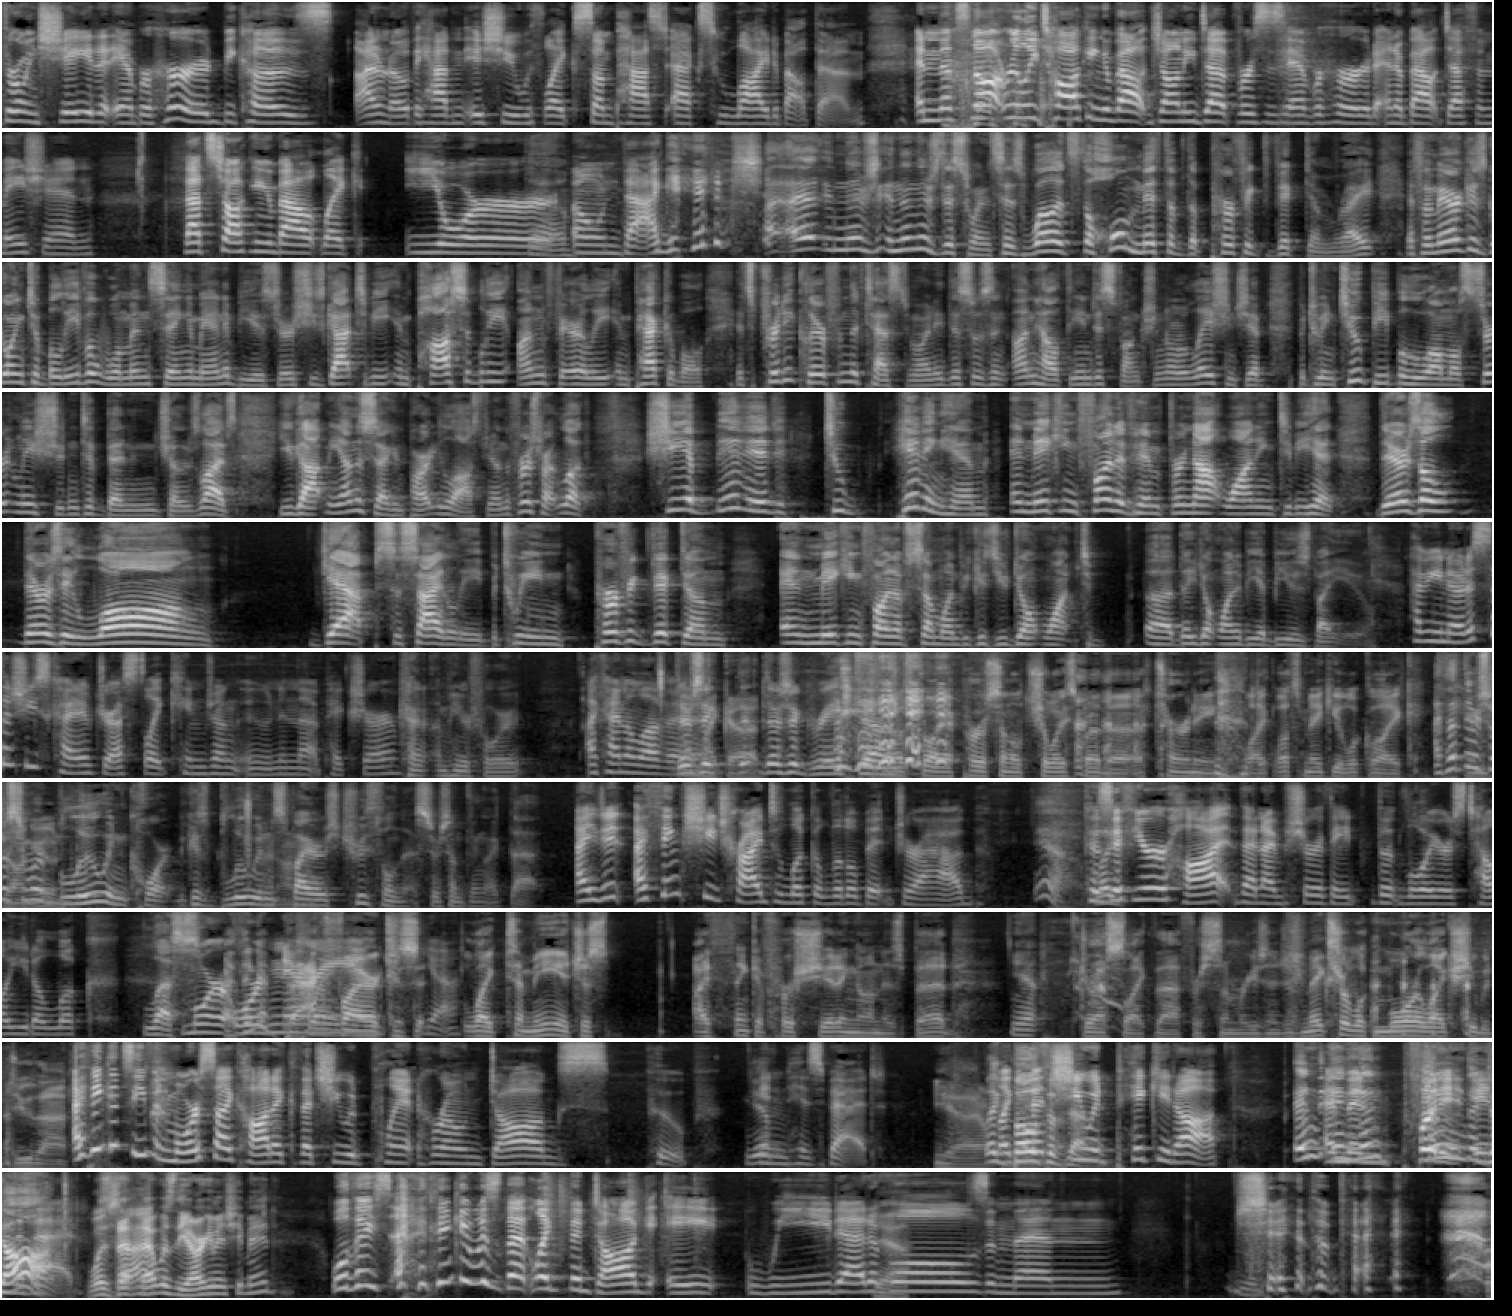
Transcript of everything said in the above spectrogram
throwing shade at Amber Heard because I don't know they had an issue with like some past ex who lied about them, and that's not really talking about Johnny Depp versus Amber Heard and about defamation. That's talking about like your Yeah. own baggage. I, I, and there's and then there's this one. It says, "Well, it's the whole myth of the perfect victim, right? If America's going to believe a woman saying a man abused her, she's got to be impossibly unfairly impeccable. It's pretty clear from the testimony this was an unhealthy and dysfunctional relationship between two people who almost certainly shouldn't have been in each other's lives. You got me on the second part, you lost me on the first part. Look, she admitted to hitting him and making fun of him for not wanting to be hit. There's a there is a long gap societally between perfect victim and making fun of someone because you don't want to uh, they don't want to be abused by you Have you noticed that she's kind of dressed like Kim Jong Un in that picture? kind of, i'm here for it I kind of love it. there's Oh a my God. there- there's a great That uh, was probably a personal choice by the attorney. Like, let's make you look like. i thought they were Kim supposed to wear blue in court because blue inspires truthfulness or something like that I did. I think she tried to look a little bit drab. yeah Because like- if you're hot, then I'm sure they the lawyers tell you to look less more I think ordinary. it backfired because, yeah. like, to me, it just. I think of her shitting on his bed, Yeah. dressed like that for some reason. It just makes her look more like she would do that. I think it's even more psychotic that she would plant her own dog's poop Yep. in his bed. yeah. Like Like both that of she them. would pick it up And, and, and, then, then, put playing it the in dog. the bed. was that, that, that was the argument she made? Well, they. I think it was that like the dog ate weed edibles and then shit the bed.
